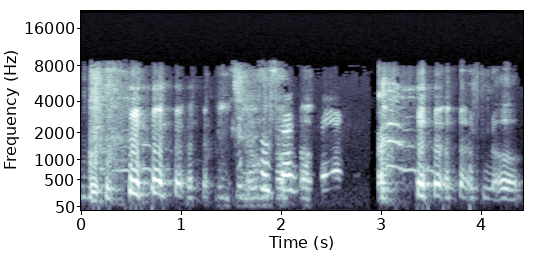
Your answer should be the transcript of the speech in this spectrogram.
No.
